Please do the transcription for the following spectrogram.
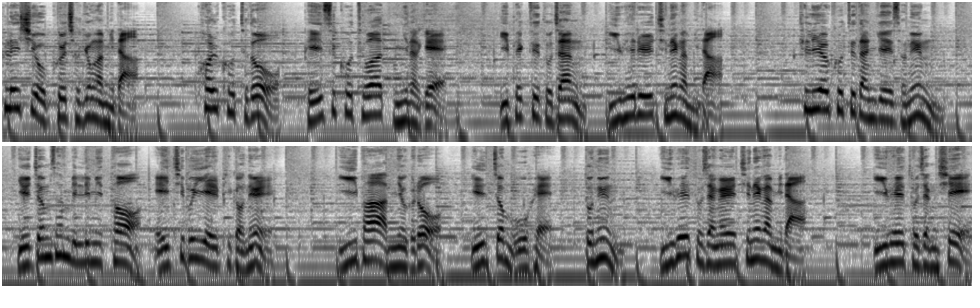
flash off 적용합니다. pearl coat도 base coat와 동일하게 effect 도장 2회를 진행합니다. clear coat 단계에서는 1.3mm HVLP gun을 2바 압력으로 1.5회 또는 2회 도장을 진행합니다. 2회 도장 시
